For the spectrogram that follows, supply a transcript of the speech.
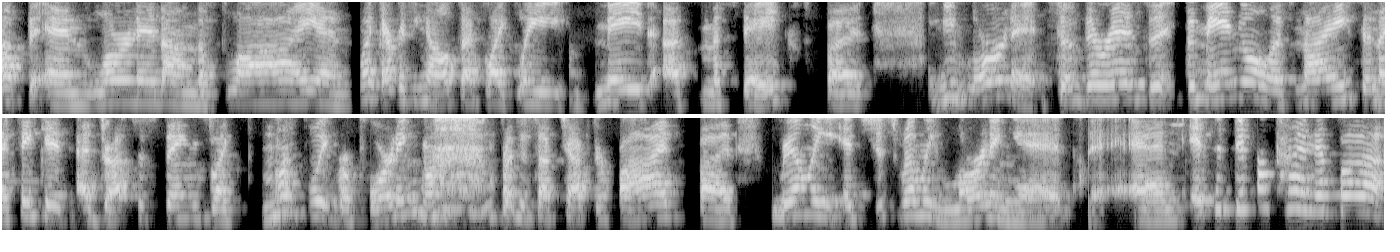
up and learn it on the fly. And like everything else, I've likely made mistakes, but you learn it. So there is a, the manual is nice, and I think it addresses things like monthly reporting for the subchapter five. But really, it's just really learning it, and it's a different kind of uh,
